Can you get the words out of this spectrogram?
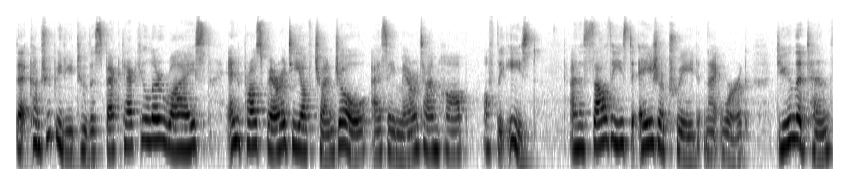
that contributed to the spectacular rise and prosperity of Quanzhou as a maritime hub of the East and Southeast Asia trade network during the 10th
